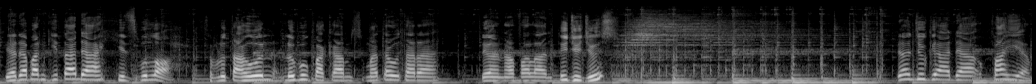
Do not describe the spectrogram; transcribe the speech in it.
Di hadapan kita ada Hizbullah, 10 tahun Lubuk Pakam, Sumatera Utara dengan hafalan 7 juz. Dan juga ada Fahim,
